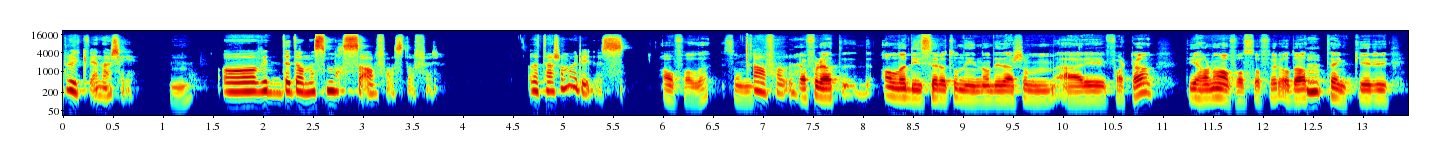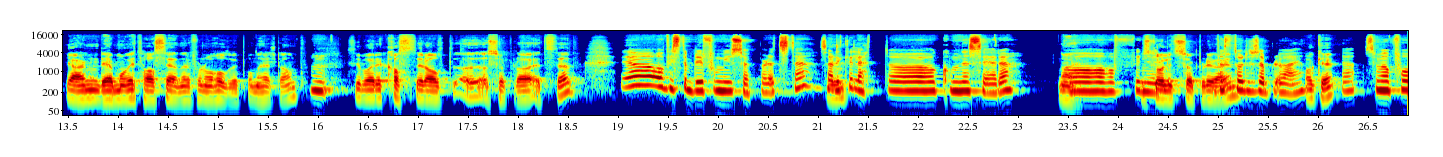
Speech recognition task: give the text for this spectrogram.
bruker vi energi. Og vi, det dannes masse avfallsstoffer. Og dette er som må ryddes. Avfallet. Som, Avfallet. ja, fordi at alle de serotoninene og de der som er i farta, de har noen avfallsstoffer. Og da tenker hjernen det må vi ta senere, for nå holder vi på noe helt annet. Så de bare kaster alt uh, søpla et sted. Ja, og hvis det blir for mye søppel et sted, så er det ikke lett å kommunisere. Nei, Det står litt søppel i Det veien. står litt søppel i veien. Okay. Ja, så vi må få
